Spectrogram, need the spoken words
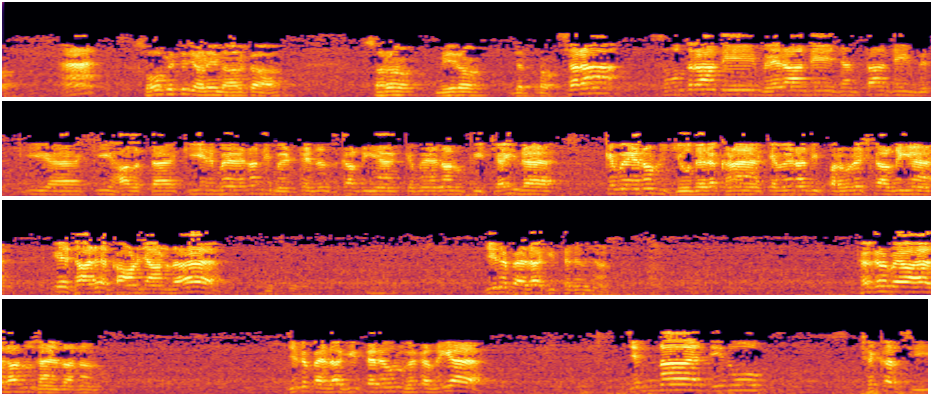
ਹਾਂ? ਸੋ ਬਿਤ ਜਾਣੇ ਨਾਨਕਾ ਸਰਾਂ, ਮੇਰਾ ਜਨਤਾ ਸਰਾਂ, ਸਮੁੰਦਰਾਂ ਦੀ ਮੇਰਾਂ ਦੀ, ਜਨਤਾ ਦੀ ਕੀ ਹੈ, ਕੀ ਹਾਲਤ ਹੈ, ਕੀ ਮੈਂ ਇਹਨਾਂ ਦੀ ਮੇਨਟੇਨੈਂਸ ਕਰਨੀ ਹੈ, ਕਿਵੇਂ ਇਹਨਾਂ ਨੂੰ ਕੀ ਚਾਹੀਦਾ ਹੈ, ਕਿਵੇਂ ਇਹਨਾਂ ਨੂੰ ਜਿਉਂਦੇ ਰੱਖਣਾ ਹੈ, ਕਿਵੇਂ ਇਹਨਾਂ ਦੀ ਪਰਵਰਿਸ਼ ਕਰਨੀ ਹੈ। ਇਹ ਸਾਰੇ ਕੌਣ ਜਾਣਦਾ ਜਿਹਨੇ ਪੈਦਾ ਕੀਤੇ ਨੇ ਉਹ ਫਿਕਰ ਪਿਆ ਹੈ ਸਾਨੂੰ ਸਾਇੰਸਦਾਨਾਂ ਨੂੰ। ਜਿਹਨੇ ਪੈਦਾ ਕੀਤੇ ਨੇ, ਉਹਨੂੰ ਫਿਕਰ ਨਹੀਂ ਹੈ। ਜਿੰਨਾ ਜਿਹਨੂੰ ਫਿਕਰ ਸੀ,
